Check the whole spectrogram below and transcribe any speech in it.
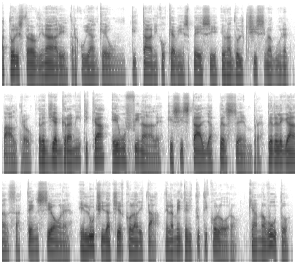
Attori straordinari, tra cui anche un titanico Kevin Spacey e una dolcissima Gwyneth Paltrow. Regia granitica e un finale che si staglia per sempre, per eleganza, tensione e lucida circolarità nella mente di tutti coloro che hanno avuto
